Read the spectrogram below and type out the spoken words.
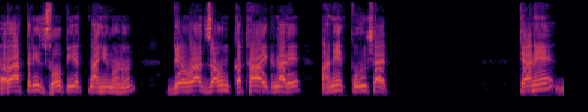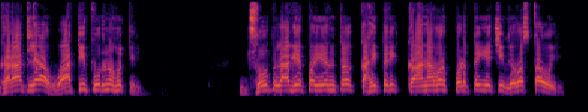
रात्री झोप येत नाही म्हणून देवळात जाऊन कथा ऐकणारे अनेक पुरुष आहेत. त्याने घरातल्या वाती पूर्ण होतील. झोप लागेपर्यंत काहीतरी कानावर पडतं याची व्यवस्था होईल.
